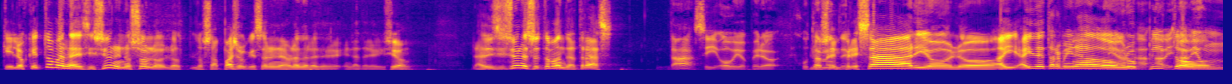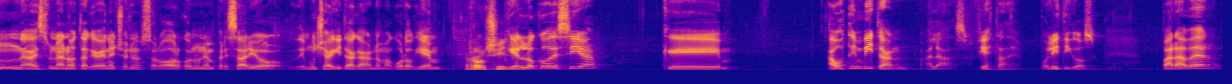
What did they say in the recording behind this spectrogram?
Que los que toman las decisiones no son los, los, los zapallos que salen hablando en la, tele- en la televisión. Las decisiones se toman de atrás. Está, sí, obvio, pero Los justamente... empresarios, lo- hay, hay determinado Mira, grupito. ha- Había, había una vez una nota que habían hecho en El Salvador con un empresario de mucha guita acá, no me acuerdo quién, Rothschild. que el loco decía que a vos te invitan a las fiestas de políticos para ver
